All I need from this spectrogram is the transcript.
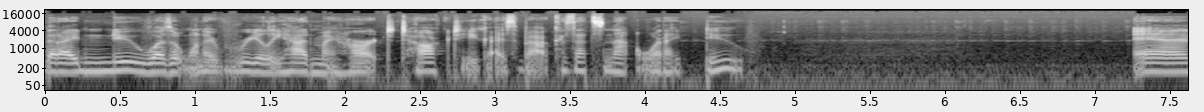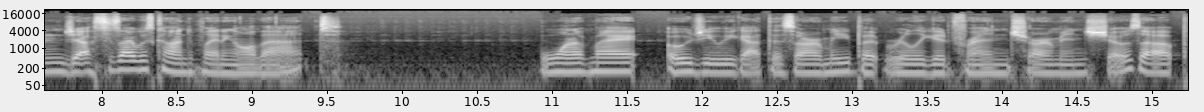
that I knew wasn't what I really had in my heart to talk to you guys about because that's not what I do. And just as I was contemplating all that, one of my OG We Got This Army, but really good friend, Charmin, shows up.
